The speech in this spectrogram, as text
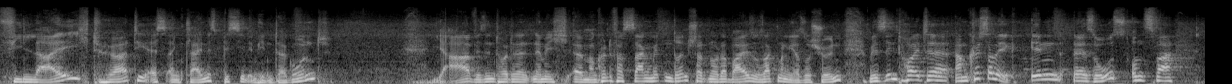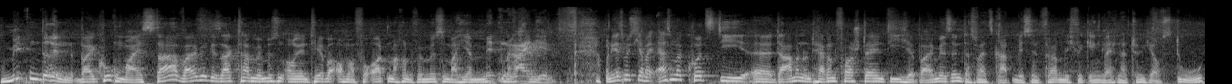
Vielleicht hört ihr es ein kleines bisschen im Hintergrund. Ja, wir sind heute nämlich, äh, man könnte fast sagen, mittendrin statt nur dabei, so sagt man ja so schön. Wir sind heute am Küsterweg in äh, Soest und zwar mittendrin bei Kuchenmeister, weil wir gesagt haben, wir müssen orientierbar auch mal vor Ort machen und wir müssen mal hier mitten reingehen. Und jetzt möchte ich aber erstmal kurz die äh, Damen und Herren vorstellen, die hier bei mir sind. Das war jetzt gerade ein bisschen förmlich, wir gehen gleich natürlich aufs Du.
